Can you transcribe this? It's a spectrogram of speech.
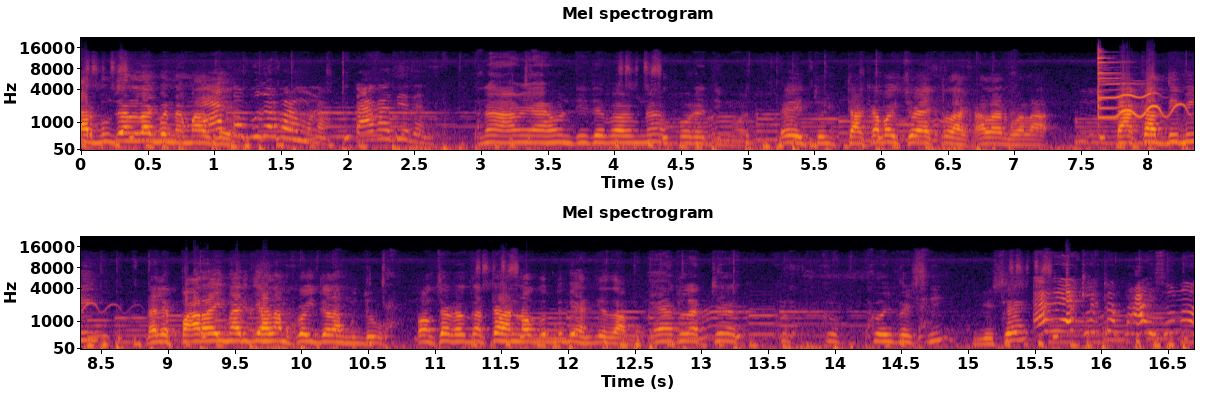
আর বুঝান লাগবে না মাঝে এত বুঝার পারব না টাকা দিয়ে দেন। না আমি এখন দিতে পারব না পরে দিব। এই তুই টাকা পাইছো এক লাখ হালার ভালা টাকা দিবি নাহলে পাড়াই মারি গেলাম কই দিলাম কিন্তু পঞ্চাশ হাজার টাকা নগদ দিবি হ্যাঁ যাব। এক লাখ টাকা কই পাইছি? গেছে আরে এক লাখ টাকা পাইছো না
